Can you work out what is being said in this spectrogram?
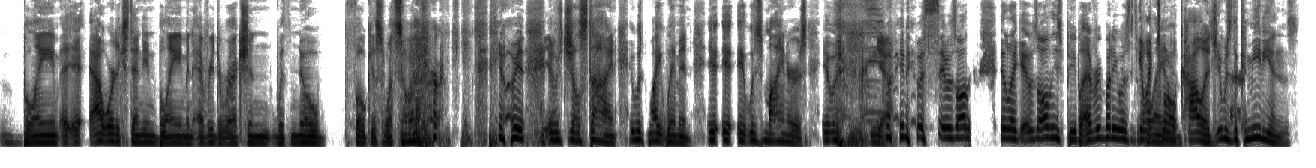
blame, outward extending blame in every direction with no focus whatsoever. you know, what I mean, Yeah. it was Jill Stein, it was white women, it it, it was minors, it was Yeah. I mean, it was it was all it, like it was all these people. Everybody was the electoral blame. college. It was the comedians.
